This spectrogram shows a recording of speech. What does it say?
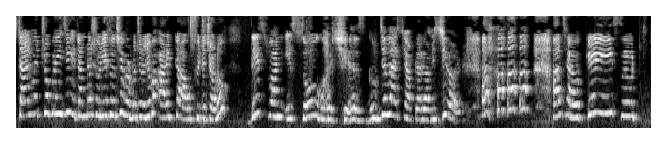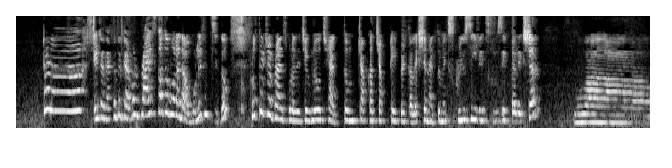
স্টাইল মেট্রো পেয়েছি, এটা আমরা সরিয়ে ফেলছি, এবার আমরা চলে যাব আরেকটা আউটফিটে চলো। ওয়ান ইজ সো গর্জিয়াস ঘুম চলে আসছে আপনারা, আমি শিওর আচ্ছা ওকে সো এটা দেখো তো কেমন। প্রাইস কত বলে দাও? বলে দিচ্ছি তো। প্রত্যেকটা প্রাইস বলে দিচ্ছি। এগুলো হচ্ছে একদম চাকা চাক টাইপের কালেকশন একদম exclusive exclusive collection wow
